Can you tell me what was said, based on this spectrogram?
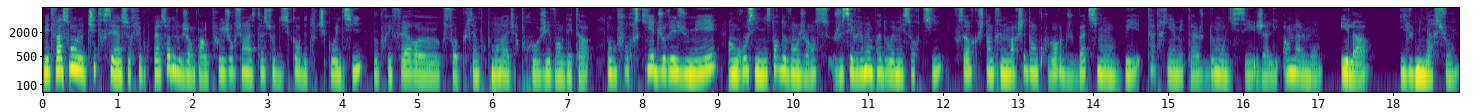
Mais de toute façon, le titre, c'est un secret pour personne, vu que j'en parle tous les jours sur Insta, sur Discord et Tutti Quanti. Je préfère euh, que ce soit plus simple pour tout le monde, on va dire Projet Vendetta. Donc pour ce qui est du résumé, en gros, c'est une histoire de vengeance. Je sais vraiment pas d'où elle m'est sortie. Faut savoir que j'étais en train de marcher dans le couloir du bâtiment B, quatrième étage de mon lycée. J'allais en allemand. Et là, illumination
